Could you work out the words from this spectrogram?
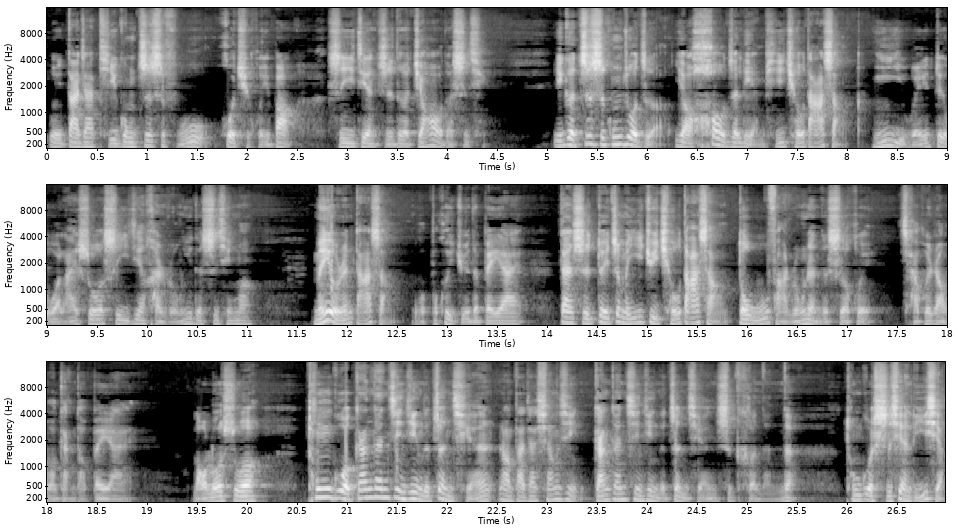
为大家提供知识服务，获取回报，是一件值得骄傲的事情。一个知识工作者要厚着脸皮求打赏，你以为对我来说是一件很容易的事情吗？没有人打赏，我不会觉得悲哀；但是对这么一句求打赏都无法容忍的社会，才会让我感到悲哀。老罗说。通过干干净净的挣钱，让大家相信干干净净的挣钱是可能的；通过实现理想，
